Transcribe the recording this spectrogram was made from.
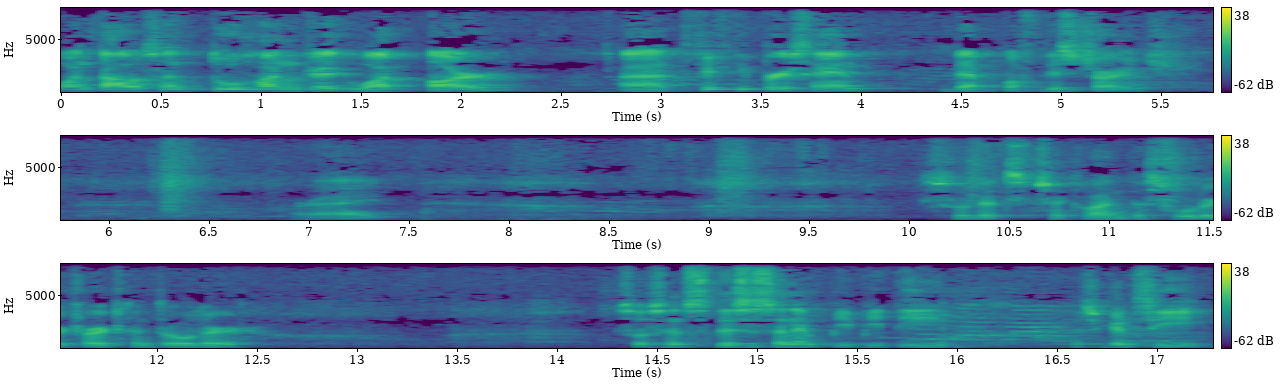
1200 watt hour at 50% depth of discharge. Alright. So let's check on the solar charge controller. So since this is an MPPT, as you can see,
